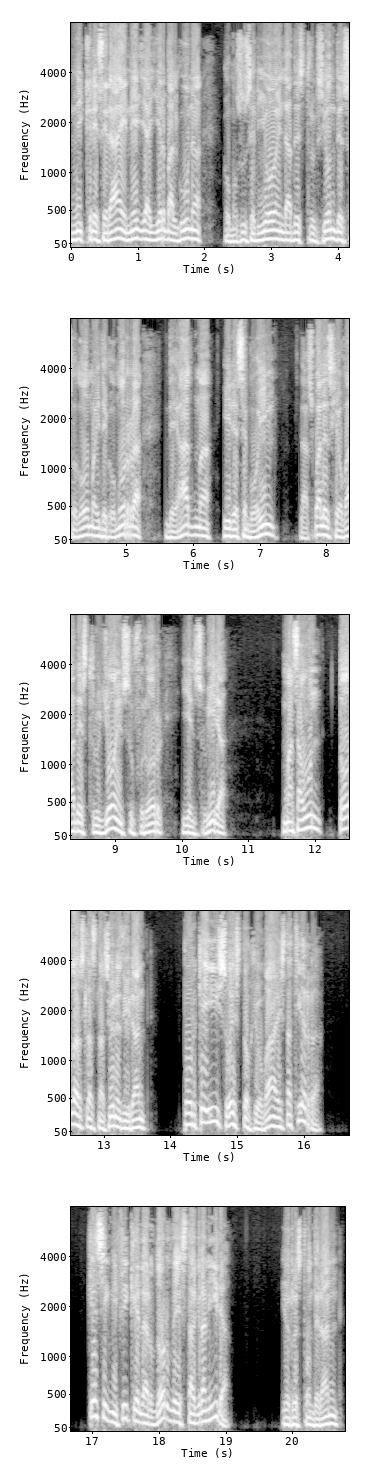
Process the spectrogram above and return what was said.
ni crecerá en ella hierba alguna, como sucedió en la destrucción de Sodoma y de Gomorra, de Adma y de Seboim, las cuales Jehová destruyó en su furor y en su ira, mas aún todas las naciones dirán, ¿por qué hizo esto Jehová esta tierra? ¿Qué significa el ardor de esta gran ira? Y responderán,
